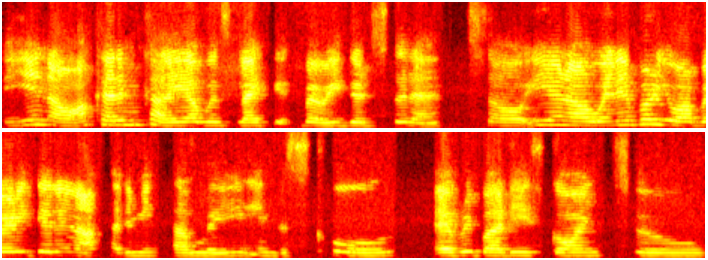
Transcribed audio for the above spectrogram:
you know academically i was like a very good student so you know whenever you are very good in academically in the school everybody is going to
